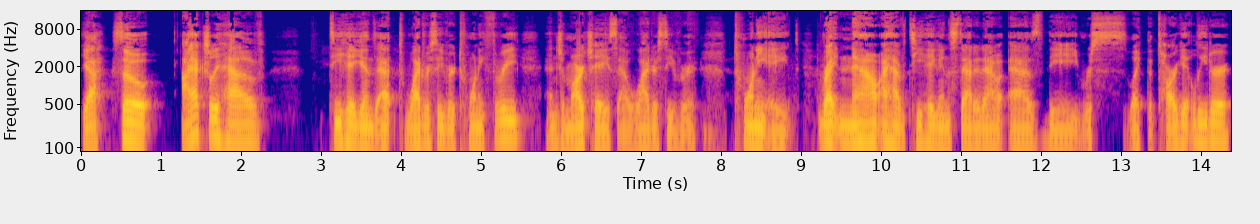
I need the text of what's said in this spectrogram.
Yeah. So I actually have Tee Higgins at wide receiver 23 and Ja'Marr Chase at wide receiver 28. Right now, I have Tee Higgins statted out as the like the target leader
